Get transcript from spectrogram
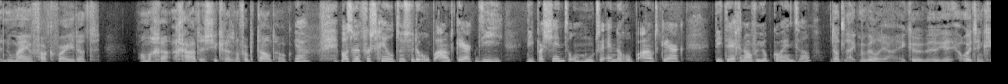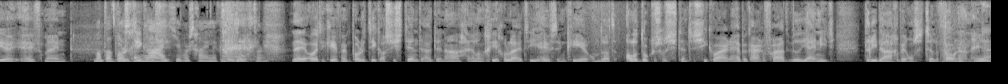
Noem mij een vak waar je dat allemaal gra gratis. Je krijgt er nog voor betaald ook. Ja. Was er een verschil tussen de Rob Oudkerk die die patiënten ontmoette... en de Rob Oudkerk die tegenover Job Cohen zat? Dat lijkt me wel, ja. Ik, uh, ooit een keer heeft mijn... Want dat was geen haantje waarschijnlijk, de dochter. nee, ooit een keer heeft mijn politiek assistent uit Den Haag, Ellen Gigoleit... die heeft een keer, omdat alle doktersassistenten ziek waren... heb ik haar gevraagd, wil jij niet drie dagen bij ons de telefoon aannemen? ja.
